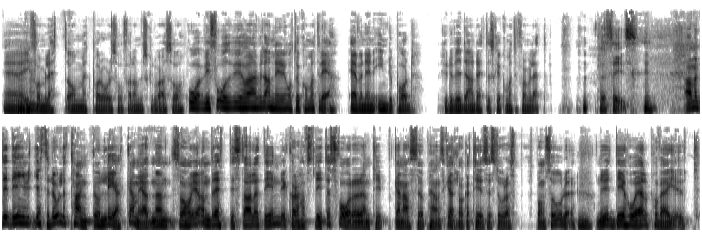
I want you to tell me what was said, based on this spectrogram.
eh, i Formel 1 om ett par år i så fall om det skulle vara så. Och vi, får, vi har väl anledning att återkomma till det, även en Indypod, huruvida Andretti ska komma till Formel 1. Precis. Ja, men det, det är en jätterolig tanke att leka med, men så har ju Andretti-stallet Indycar haft lite svårare än typ Ganassi och Penske att locka till sig stora sp- sponsorer. Nu är DHL på väg ut.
